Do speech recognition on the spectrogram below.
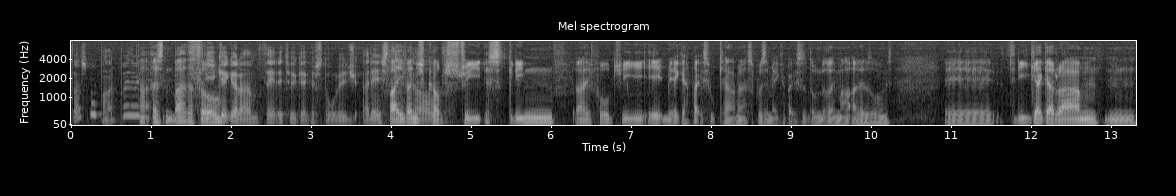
that's not bad by the way. That isn't bad at Three all. gig of RAM, thirty-two gig of storage, an SD Five inch curved street screen, uh, 4G, eight megapixel camera. I suppose the megapixels don't really matter as long as uh, three gig of RAM. Mm.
